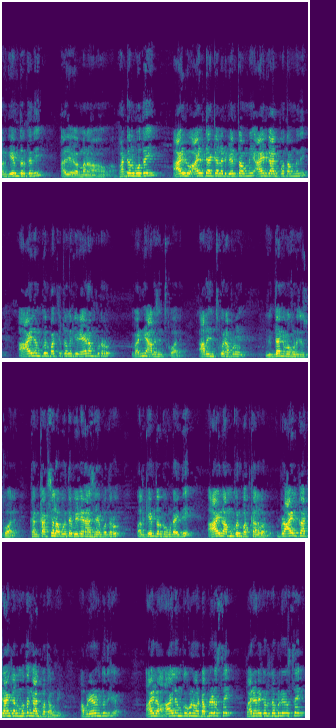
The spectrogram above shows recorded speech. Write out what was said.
మనకి ఏం దొరకది? అది మన పంటలు పోతాయి ఆయిల్ ఆయిల్ ట్యాంకర్లు అటు వెళ్తూ ఉన్నాయి ఆయిల్ కాలిపోతా ఉన్నది. ఆ ఆయిల్ అమ్ముకుని బతికేటోళ్ళకి ఏడమ్ముకుంటారు ఇవన్నీ ఆలోచించుకోవాలి. ఆలోచించుకొని అప్పుడు యుద్ధాన్ని పోకుండా చూసుకోవాలి. కానీ కక్షలా పోతే వీళ్ళే నాశనం అయిపోతారు. వాళ్ళకి ఏం దొరకకుండా అయింది. ఆయిల్ అమ్ముకొని బతకాలి వాళ్ళు. ఇప్పుడు ఆయిల్ ట్యాంకర్లు మొత్తం కాలిపోతా ఉన్నాయి. అప్పుడు ఏడుంటుంది ఇక? ఆయిల్ ఆయిల్ అమ్ముకోకుండా డబ్బులు ఎడొస్తాయి పర్యాటకులు డబ్బులు వస్తాయి?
